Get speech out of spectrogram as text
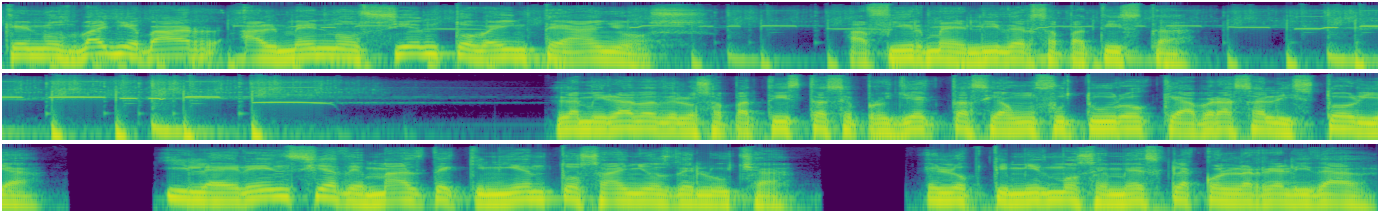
que nos va a llevar al menos 120 años, afirma el líder zapatista. La mirada de los zapatistas se proyecta hacia un futuro que abraza la historia y la herencia de más de 500 años de lucha. El optimismo se mezcla con la realidad,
